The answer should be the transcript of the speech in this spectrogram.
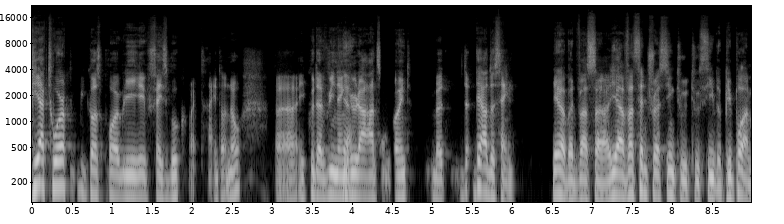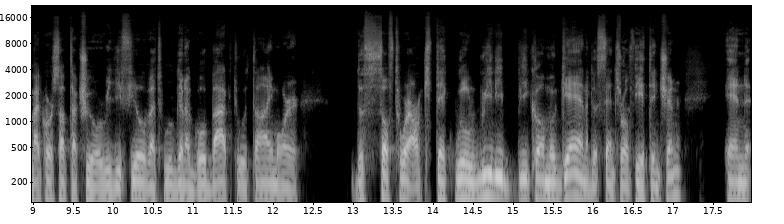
React work because probably Facebook, right? I don't know. Uh, it could have been Angular yeah. at some point, but th- they are the same. Yeah, but that's uh, yeah, that's interesting to to see the people at Microsoft actually already feel that we're gonna go back to a time where the software architect will really become again the center of the attention, and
